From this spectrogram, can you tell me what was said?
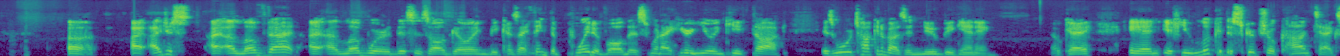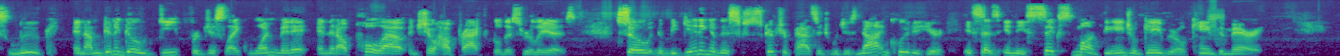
Uh, I, I, just, I, I love that. I, I love where this is all going because I think the point of all this, when I hear you and Keith talk, is what we're talking about is a new beginning. Okay. And if you look at the scriptural context, Luke, and I'm going to go deep for just like one minute and then I'll pull out and show how practical this really is. So, the beginning of this scripture passage, which is not included here, it says, In the sixth month, the angel Gabriel came to Mary.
